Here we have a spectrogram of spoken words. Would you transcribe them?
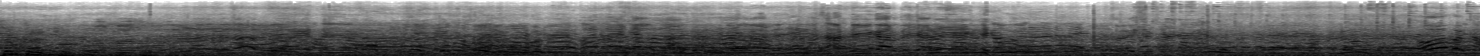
ਸੁਖ ਰੱਖੋ ਸਾਡੀ ਕਰਦੇ ਯਾਰ ਉਹ ਬੰਦਾ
